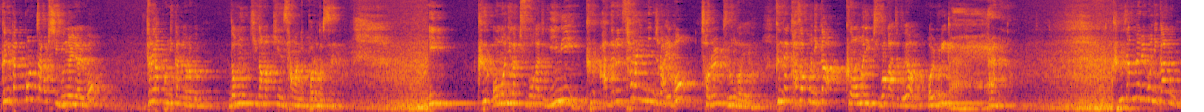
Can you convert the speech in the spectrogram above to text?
그러니까 꼼짝없이 문을 열고 들어가 보니까 여러분 너무 기가 막힌 상황이 벌어졌어요. 이 그 어머니가 죽어가지고 이미 그 아들은 살아있는 줄 알고 저를 부른 거예요. 근데 가서 보니까 그 어머니 죽어가지고요 얼굴이 노란 그 장면을 보니까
